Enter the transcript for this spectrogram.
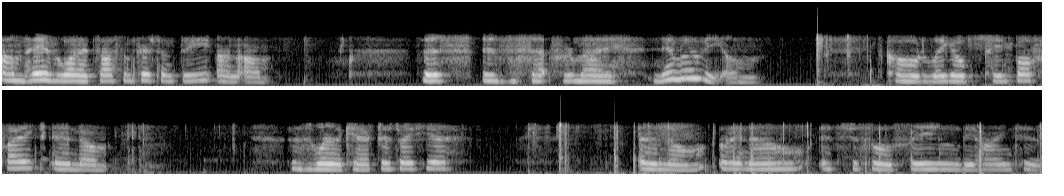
Um, hey everyone, it's Awesome Person 3, and, um, this is the set for my new movie, um, it's called Lego Paintball Fight, and, um, this is one of the characters right here, and, um, right now, it's just a little scene behind his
